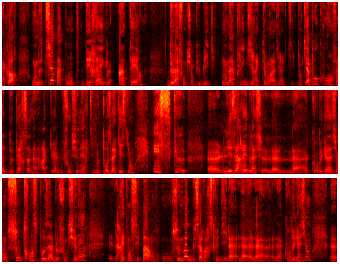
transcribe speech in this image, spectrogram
D'accord? On ne tient pas compte des règles internes de la fonction publique, on applique directement la directive. Donc il y a beaucoup en fait de personnes à l'heure actuelle, de fonctionnaires qui me posent la question est-ce que euh, les arrêts de la, Cour de cassation sont transposables aux fonctionnaires? La réponse c'est pas, on, se moque de savoir ce que dit la, Cour de cassation. Euh,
